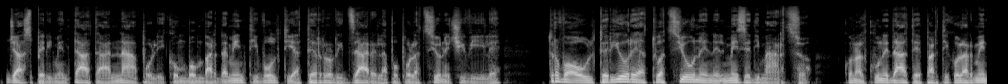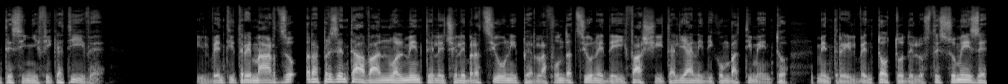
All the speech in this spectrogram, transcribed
già sperimentata a Napoli con bombardamenti volti a terrorizzare la popolazione civile, trovò ulteriore attuazione nel mese di marzo, con alcune date particolarmente significative. Il 23 marzo rappresentava annualmente le celebrazioni per la fondazione dei fasci italiani di combattimento, mentre il 28 dello stesso mese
